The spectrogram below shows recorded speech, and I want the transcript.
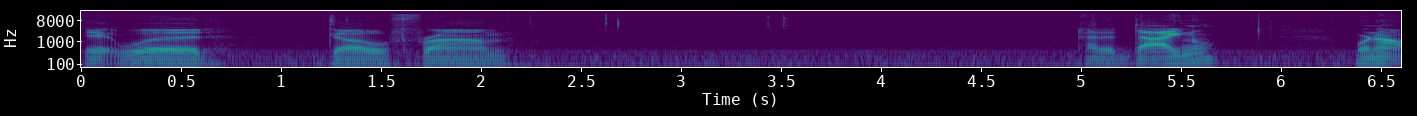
it would go from at a diagonal. We're not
